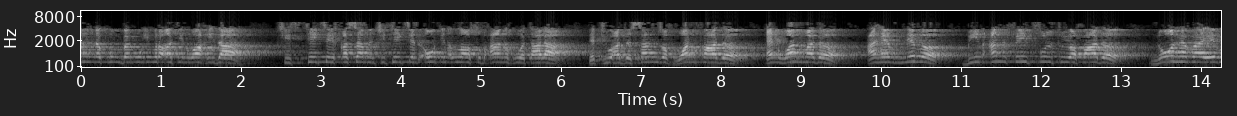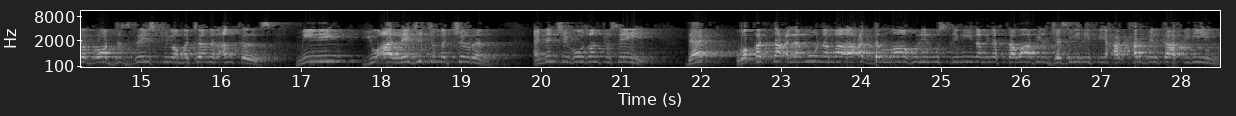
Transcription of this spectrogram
annakum banu imra'atin wahida. She takes a qasam and she takes an oath in Allah subhanahu wa ta'ala that you are the sons of one father and one mother. I have never been unfaithful to your father, nor have I ever brought disgrace to your maternal uncles. Meaning, you are legitimate children. And then she goes on to say that وَقَدْ تَعْلَمُونَ مَا أَعَدَّ اللَّهُ لِلْمُسْلِمِينَ مِنَ الثَّوَابِ الْجَزِيلِ فِي حَرْبِ الْكَافِرِينَ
